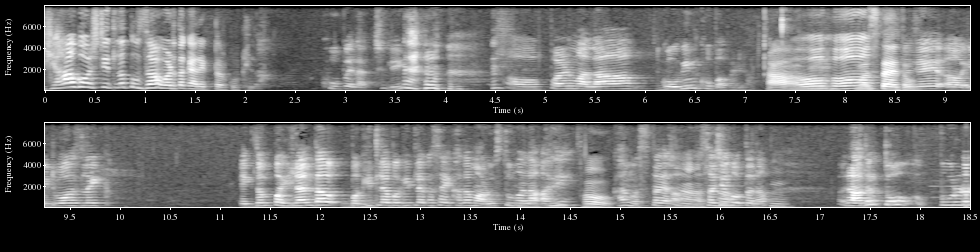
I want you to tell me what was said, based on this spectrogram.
ह्या गोष्टीतलं तुझं आवडतं कॅरेक्टर कुठलं? खूप आहेत ऍक्च्युली पण मला गोविंद खूप आवडला. हा. हो हो मस्त आहे तो. म्हणजे इट वॉज लाईक एकदम पहिल्यांदा बघितल्या बघितल्या कसा एखादा माणूस तुम्हाला अरे हो. काय मस्त आहे हा. असं जे होतं ना रादर तो पूर्ण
